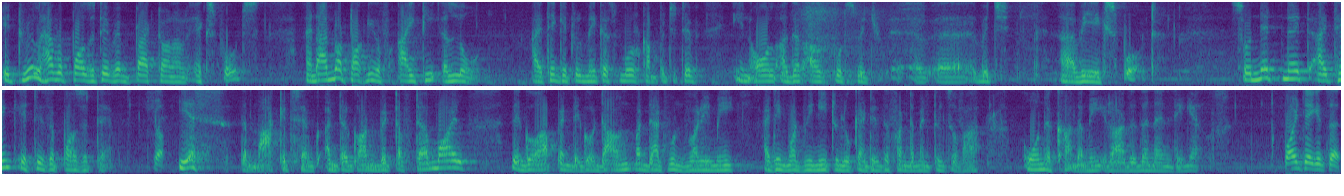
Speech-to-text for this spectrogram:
It will have a positive impact on our exports. And I'm not talking of IT alone. I think it will make us more competitive in all other outputs which, uh, uh, which uh, we export. So net net, I think it is a positive. Sure. Yes, the markets have undergone a bit of turmoil. They go up and they go down, but that wouldn't worry me. I think what we need to look at is the fundamentals of our own economy rather than anything else. Point taken, sir.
